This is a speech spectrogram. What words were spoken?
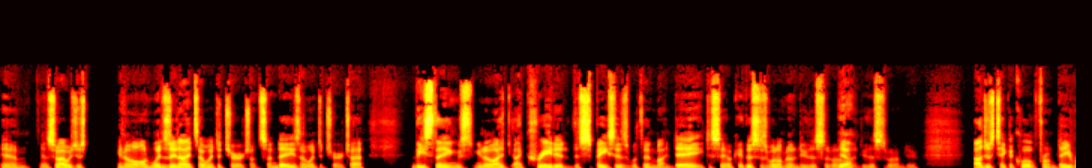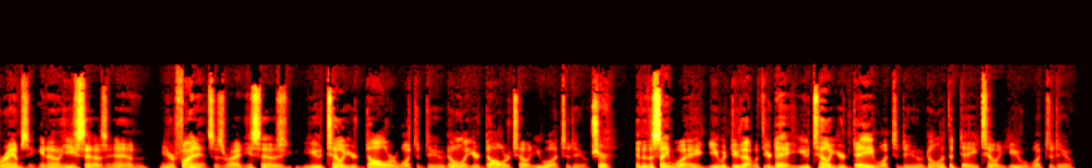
And, and so I was just, you know, on Wednesday nights, I went to church. On Sundays, I went to church. I, these things, you know, I, I created the spaces within my day to say, okay, this is what I'm going to do. This is what Yeah. I'm going to do. This is what I'm doing. I'll just take a quote from Dave Ramsey. You know, he says, and your finances, right? He says, you tell your dollar what to do. Don't let your dollar tell you what to do. sure. And in the same way, you would do that with your day. You tell your day what to do. Don't let the day tell you what to do.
